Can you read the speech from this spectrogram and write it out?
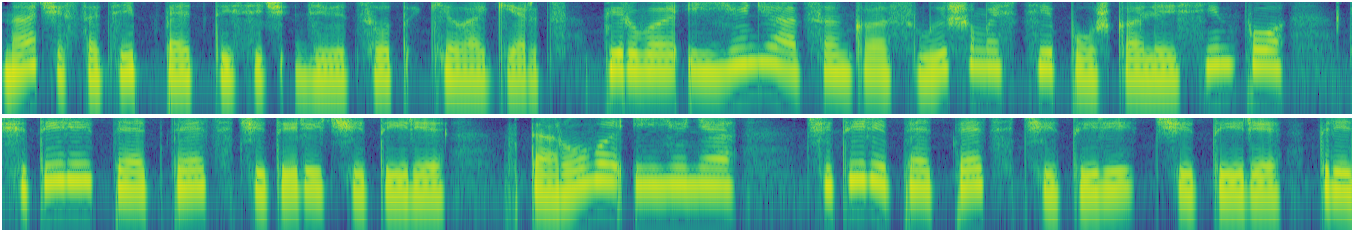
на частоте 5900 кГц. 1 июня оценка слышимости по шкале СИНПО 45544, 2 июня 45544, 3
